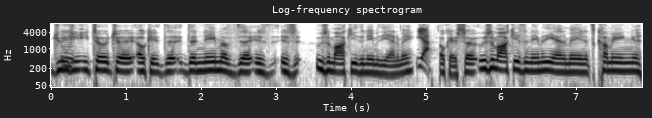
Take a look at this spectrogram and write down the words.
Junji Mm. Ito. To, okay, the the name of the is is Uzumaki the name of the anime? Yeah. Okay, so Uzumaki is the name of the anime, and it's coming.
